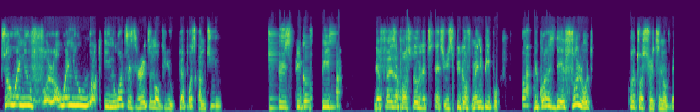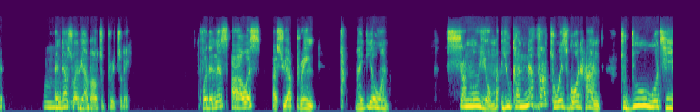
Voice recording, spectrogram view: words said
So when you follow, when you walk in what is written of you, purpose come to you. You speak of Peter, the first apostle of the church. We speak of many people. Why? Because they followed what was written of them. Mhm. And that's why we are about to pray today. For the next hours, as we are praying, my dear one, channel your mind. You can never twist God's hand to do what He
